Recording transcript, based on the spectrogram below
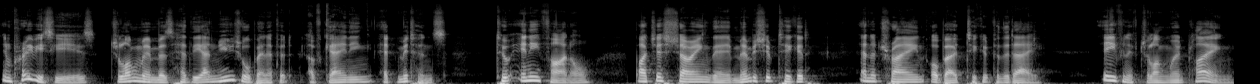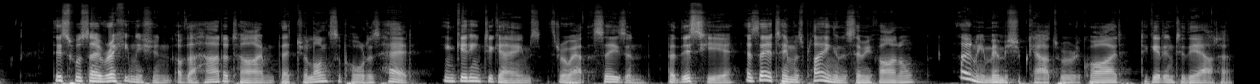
In previous years, Geelong members had the unusual benefit of gaining admittance to any final by just showing their membership ticket and a train or boat ticket for the day, even if Geelong weren't playing. This was a recognition of the harder time that Geelong supporters had in getting to games throughout the season. But this year, as their team was playing in the semi final, only membership cards were required to get into the outer.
